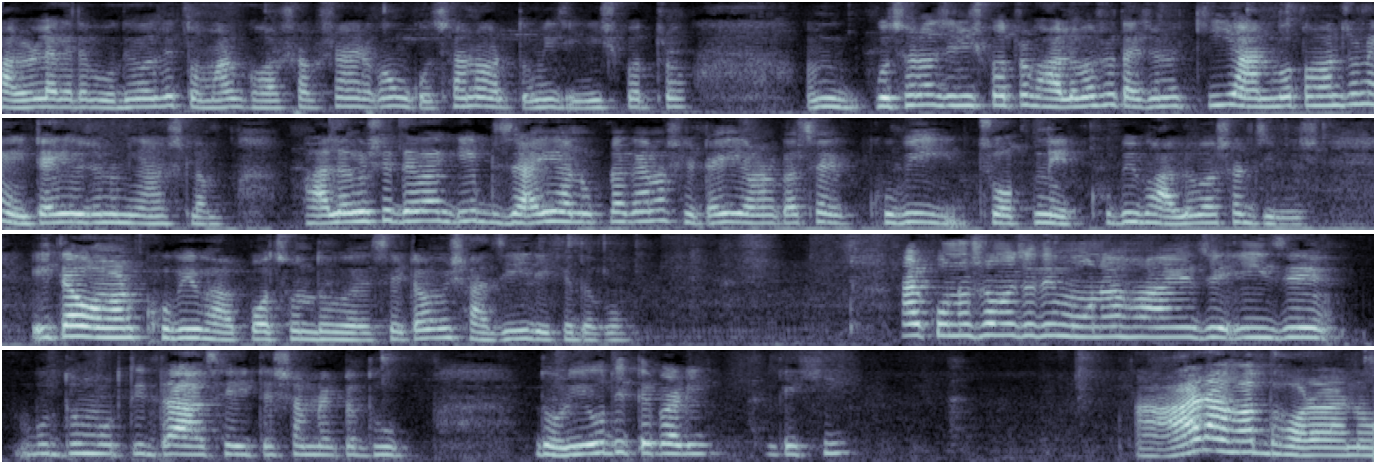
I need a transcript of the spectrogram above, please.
ভালো লাগে তা বৌদি বলবে তোমার ঘর সবসময় এরকম গোছানো আর তুমি জিনিসপত্র গোছানো জিনিসপত্র ভালোবাসো, তাই জন্য কি আনব তোমার জন্য? এটাই ওই জন্য নিয়ে আসলাম। ভালোবেসে দেওয়া গিফট যাই আনুক না কেন, সেটাই আমার কাছে খুবই যত্নের, খুবই ভালোবাসার জিনিস। এটাও আমার খুবই পছন্দ হয়েছে। এটাও আমি সাজিয়েই রেখে দেবো। আর কোনো সময় যদি মনে হয় যে, এই যে বুদ্ধ মূর্তিটা আছে, এইটার সামনে একটা ধূপ ধরিয়েও দিতে পারি, দেখি। আর আমার ধরানো,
